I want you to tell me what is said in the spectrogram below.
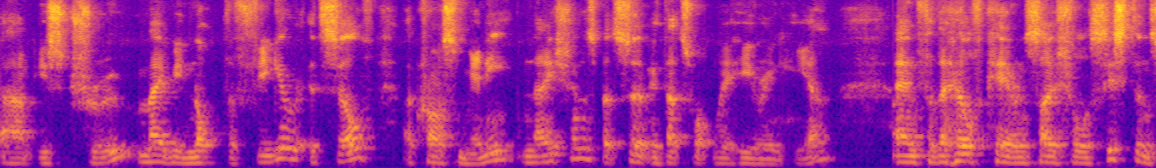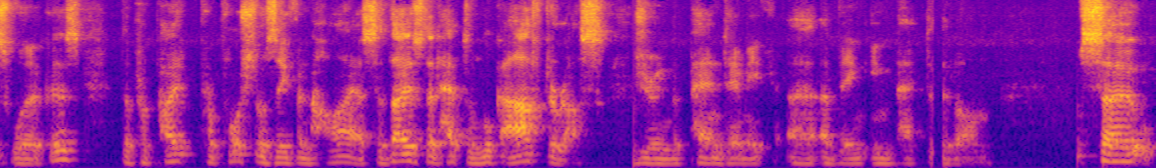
um, is true, maybe not the figure itself across many nations, but certainly that's what we're hearing here. And for the healthcare and social assistance workers, the proportion is even higher. So those that had to look after us during the pandemic uh, are being impacted on. So,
